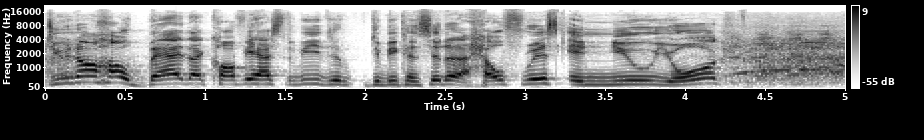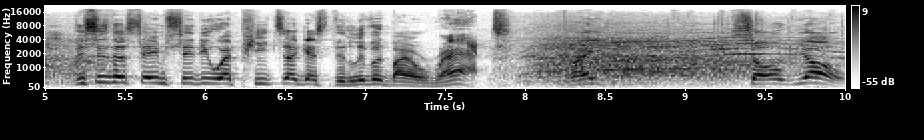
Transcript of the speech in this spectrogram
Do you know how bad that coffee has to be to, to be considered a health risk in New York? This is the same city where pizza gets delivered by a rat, right? So, yo,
